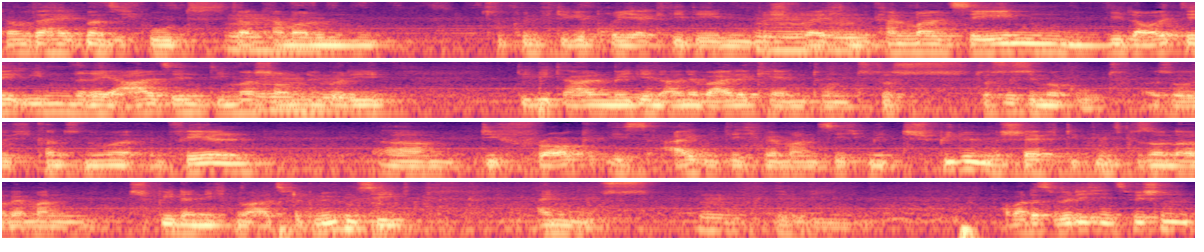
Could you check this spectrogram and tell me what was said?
da unterhält man sich gut, da kann man zukünftige Projektideen besprechen, kann mal sehen, wie Leute ihnen real sind, die man schon über die digitalen Medien eine Weile kennt und das, das ist immer gut. Also ich kann es nur empfehlen. Ähm, die Frog ist eigentlich, wenn man sich mit Spielen beschäftigt, insbesondere wenn man Spiele nicht nur als Vergnügen sieht, ein Muss in Wien. Aber das würde ich inzwischen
